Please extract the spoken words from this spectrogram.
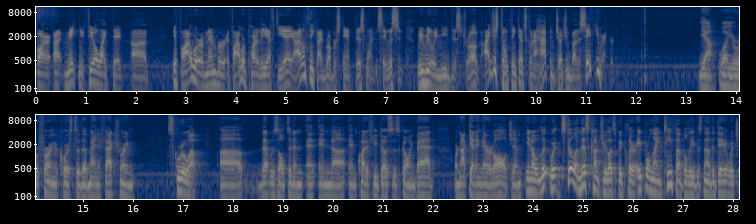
are uh, make me feel like that. Uh, if I were a member, if I were part of the FDA, I don't think I'd rubber stamp this one and say, listen, we really need this drug. I just don't think that's going to happen, judging by the safety record. Yeah, well, you're referring, of course, to the manufacturing screw up that resulted in in, uh, in, quite a few doses going bad or not getting there at all, Jim. You know, still in this country, let's be clear, April 19th, I believe, is now the date at which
